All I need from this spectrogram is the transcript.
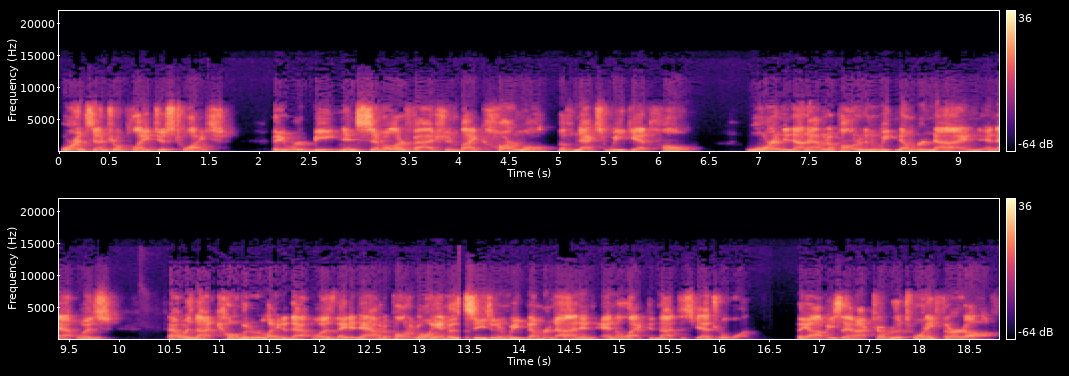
Warren Central played just twice. They were beaten in similar fashion by Carmel the next week at home. Warren did not have an opponent in week number nine, and that was that was not COVID related. That was they didn't have an opponent going into the season in week number nine and, and elected not to schedule one. They obviously had October the 23rd off.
